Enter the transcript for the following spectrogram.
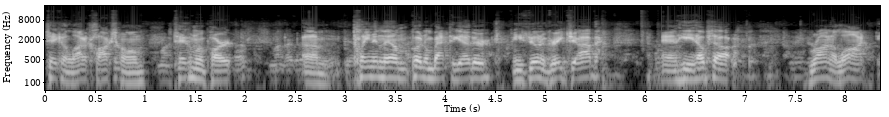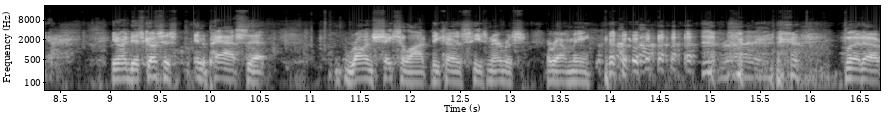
taking a lot of clocks home, taking them apart, um, cleaning them, putting them back together. And he's doing a great job, and he helps out Ron a lot. You know, I discussed this in the past that Ron shakes a lot because he's nervous around me. but uh,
